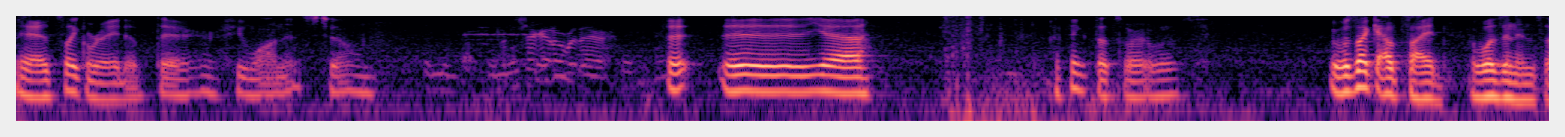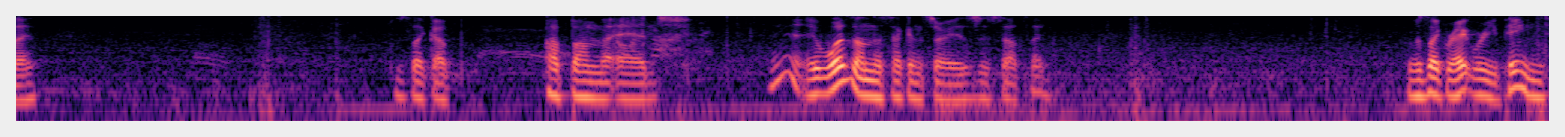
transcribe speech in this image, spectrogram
Yeah, it's like right up there if you want it still. Check out over there. Uh, uh, yeah. I think that's where it was. It was like outside. It wasn't inside. It was like up, up on the edge. Yeah, it was on the second story. It was just outside. It was like right where you pinged.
